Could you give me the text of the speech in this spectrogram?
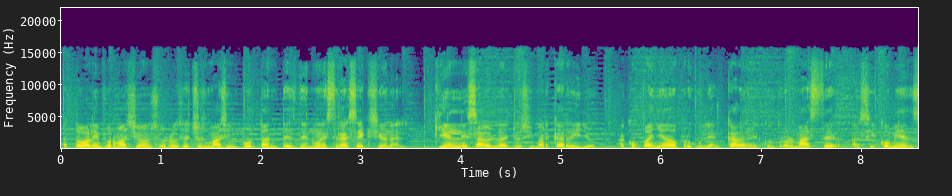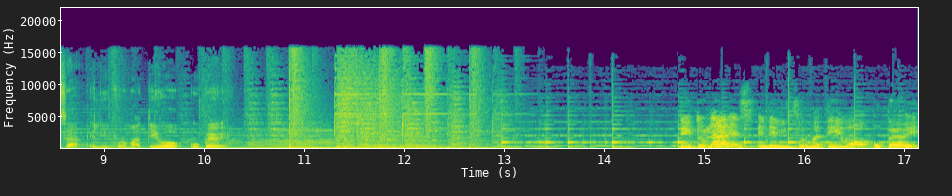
a toda la información sobre los hechos más importantes de nuestra seccional. Quien les habla, Josimar Carrillo, acompañado por Julián Cala en el Control Master. Así comienza el informativo UPB. Titulares en el informativo UPB.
